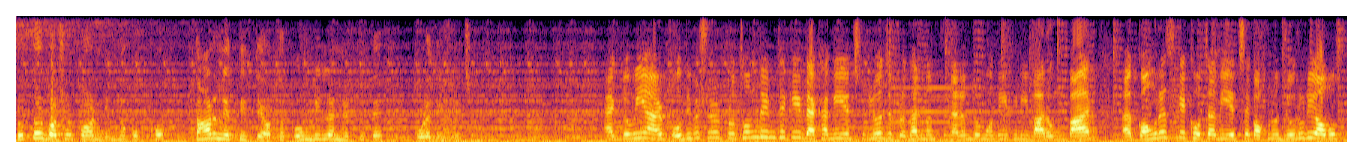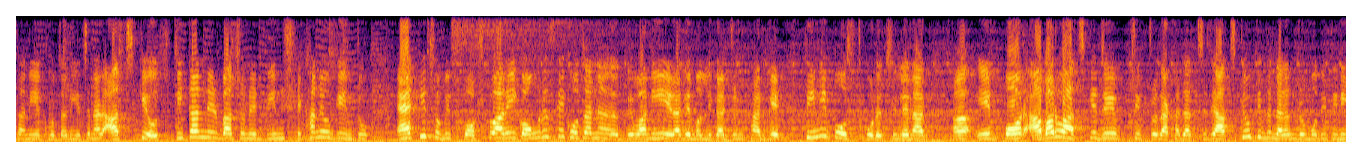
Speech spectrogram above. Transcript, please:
সত্তর বছর পর নিম্নকক্ষ তাঁর নেতৃত্বে অর্থাৎ ওম বিড়লার নেতৃত্বে করে দেখিয়েছে একদমই, আর অধিবেশনের প্রথম দিন থেকেই দেখা গিয়েছিল যে প্রধানমন্ত্রী নরেন্দ্র মোদী তিনি বারংবার কংগ্রেসকে খোঁচা দিয়েছে, কখনো জরুরি অবস্থা নিয়ে খোঁচা দিয়েছেন, আর আজকেও স্পিকার নির্বাচনের দিন সেখানেও কিন্তু একই ছবি স্পষ্ট, আর এই কংগ্রেসকে খোঁচা দেওয়া নিয়ে এর আগে মল্লিকার্জুন খার্গে তিনি পোস্ট করেছিলেন, আর এরপর আবারও আজকে যে চিত্র দেখা যাচ্ছে যে আজকেও কিন্তু নরেন্দ্র মোদী তিনি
